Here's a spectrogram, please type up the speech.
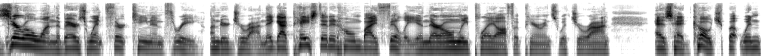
0 1. The Bears went 13 and 3 under Jauron. They got pasted at home by Philly in their only playoff appearance with Jauron as head coach. But when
